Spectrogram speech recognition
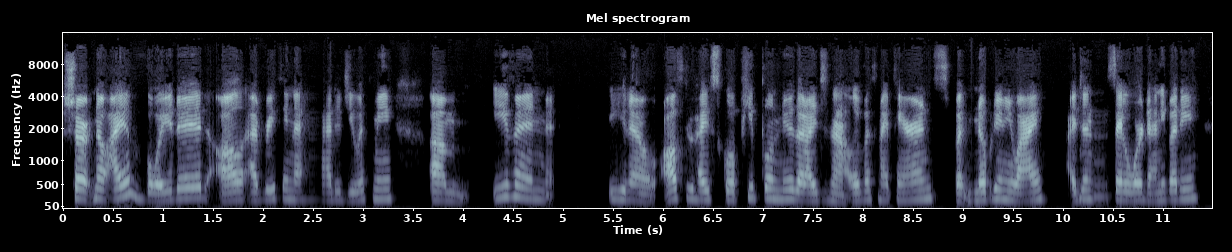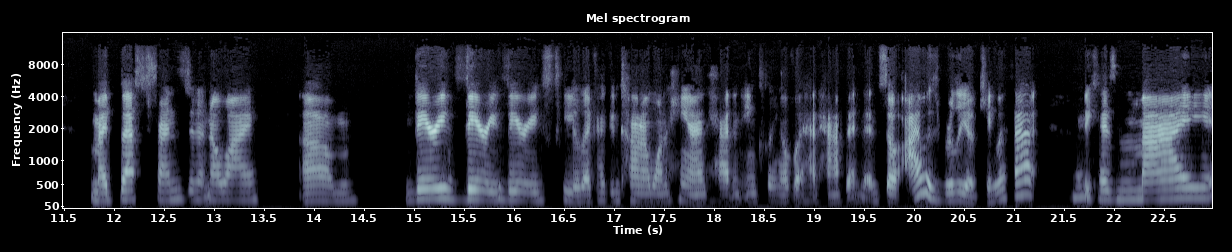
Sure. No, I avoided all everything that had to do with me. Um, even you know, all through high school, people knew that I did not live with my parents, but nobody knew why. I didn't say a word to anybody. My best friends didn't know why. Um, very, very, very few, like I can count on one hand, had an inkling of what had happened. And so I was really okay with that right. because my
